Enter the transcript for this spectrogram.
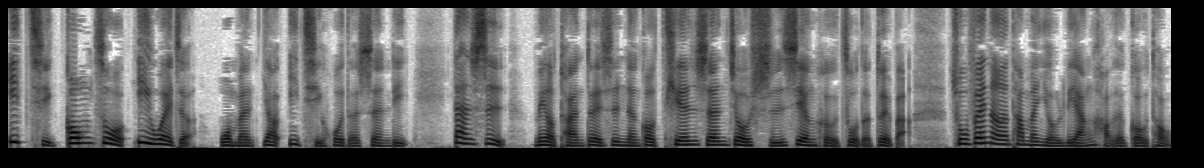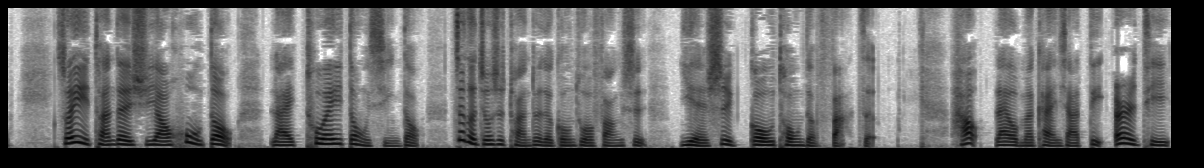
一起工作意味着。我们要一起获得胜利，但是没有团队是能够天生就实现合作的，对吧？除非呢，他们有良好的沟通。所以团队需要互动来推动行动，这个就是团队的工作方式，也是沟通的法则。好，来我们看一下第二题。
